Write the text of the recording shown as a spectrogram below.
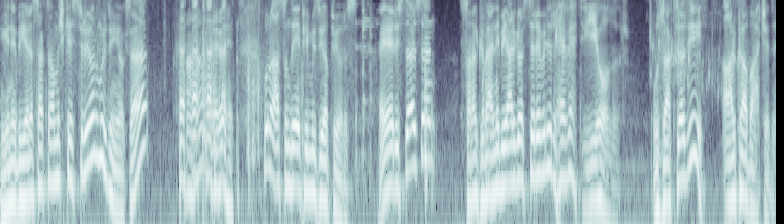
Yine bir yere saklanmış kestiriyor muydun yoksa ha? evet. Bunu aslında hepimiz yapıyoruz. Eğer istersen Sana güvenli bir yer gösterebilirim. Evet iyi olur. Uzakta değil, arka bahçede.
